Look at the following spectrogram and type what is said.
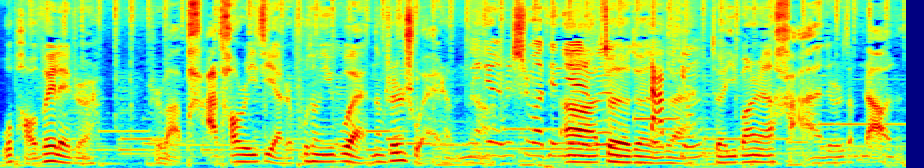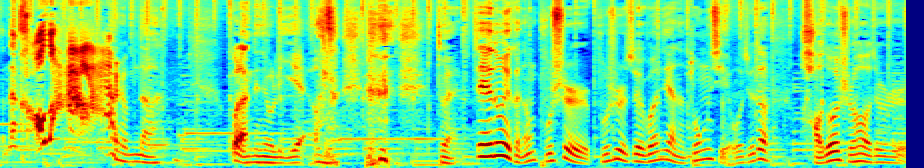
我跑 village 是吧，啪掏出一戒指，扑腾一跪，弄身水什么毕的。竟是世贸天阶啊，对对对大对对屏，对，一帮人喊就是怎么着，那好吧什么的，过两天就离。对这些东西可能不是不是最关键的东西，我觉得好多时候就是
